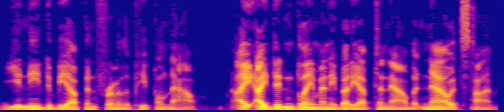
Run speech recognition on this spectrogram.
you need to be up in front of the people now. I, I didn't blame anybody up to now, but now it's time.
